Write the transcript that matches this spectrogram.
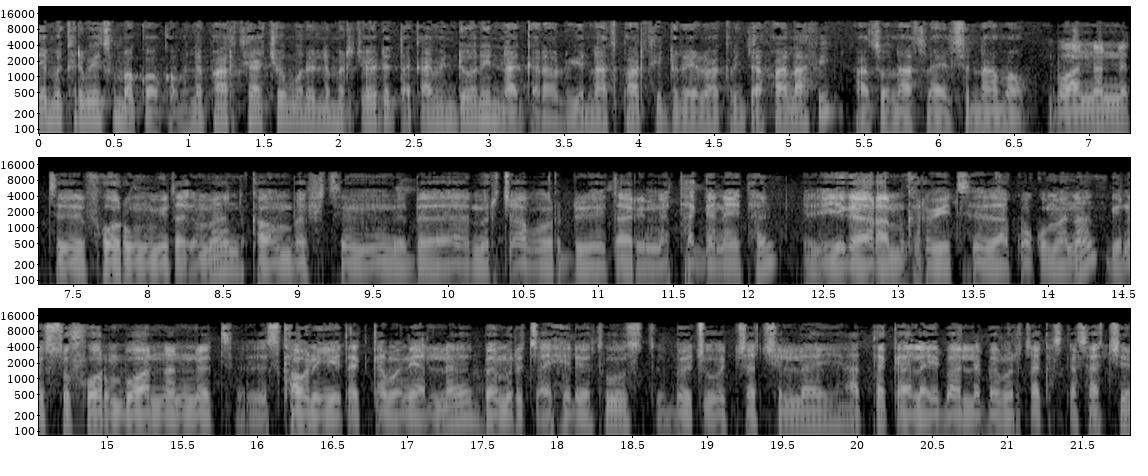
የምክር ቤቱ መቋቋም ለፓርቲያቸውም ሆነ ለምርጫው ሂደት ጠቃሚ እንደሆነ ይናገራሉ። የእናት ፓርቲ ድሬዳዋ ቅርንጫፍ ኃላፊ አቶ ናትናኤል ስናማው በዋናነት ፎረሙ የሚጠቅመን ከአሁን በፊትም በምርጫ ቦርድ ጠሪነት ተገናኝተን የጋራ ምክር ቤት አቋቁመናል። ግን እሱ ፎረም በዋናነት እስካሁን እየጠቀመን ያለ በምርጫ ሂደት ውስጥ በእጩዎቻችን ላይ አጠቃላይ ባለ በምርጫ ቅስቀሳችን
